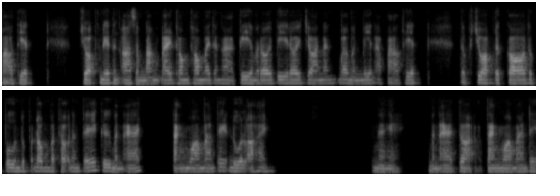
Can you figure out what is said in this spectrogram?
បោធាតជាប់គ្នាទាំងអស់សំណង់ដៃធំធំអីទាំងអាគារ100 200ជាន់ហ្នឹងបើមិនមានអបោធាតទៅភ្ជាប់ទៅកទៅពូនទៅផ្ដុំវត្ថុហ្នឹងទេ គឺมันអាចតាំងមាំបានទេដួលអស់ហើយហ្នឹងហើយมันអាចតតាំងមាំបានទេ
